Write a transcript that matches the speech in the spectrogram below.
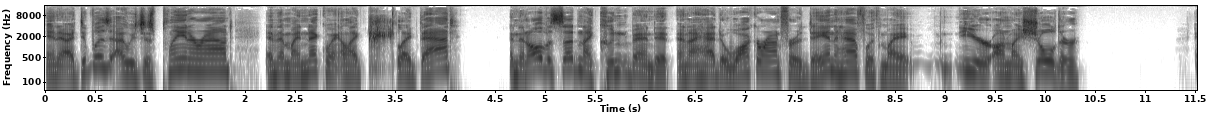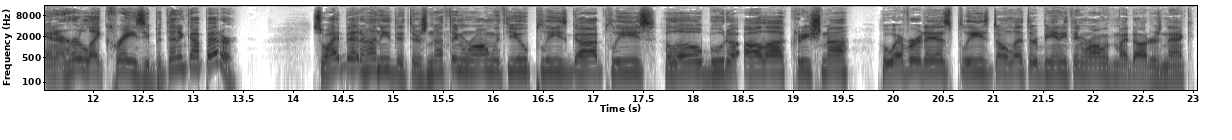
and I did was I was just playing around and then my neck went like like that and then all of a sudden, I couldn't bend it, and I had to walk around for a day and a half with my ear on my shoulder, and it hurt like crazy, but then it got better. So I bet, honey, that there's nothing wrong with you. Please, God, please. Hello, Buddha, Allah, Krishna, whoever it is, please don't let there be anything wrong with my daughter's neck.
